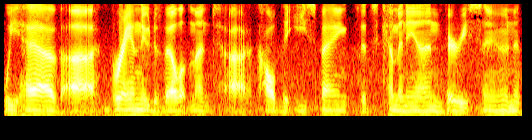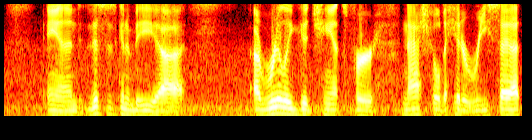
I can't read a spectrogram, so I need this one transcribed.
We have a brand new development uh, called the East Bank that's coming in very soon, and this is going to be uh, a really good chance for Nashville to hit a reset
